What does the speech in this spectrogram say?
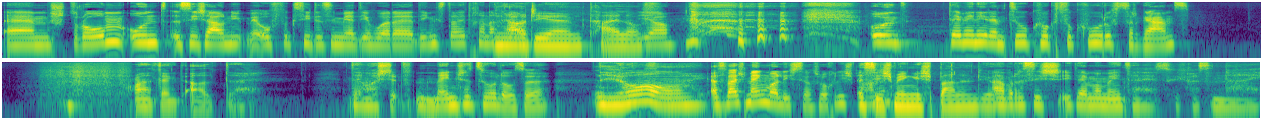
ähm, Strom und es ist auch nicht mehr offen gewesen, dass ich mir die hohen Dings da hätte Ja, die ähm, Teile. Ja. und dann bin ich in dem Zug von Chur auf Sargans und ich dachte, Alter, dann musst du Menschen zuhören. ja. Also weißt, manchmal ist es ja schon ein bisschen Es spannend. ist manchmal spannend, ja. Aber es ist in dem Moment dann es so, nein.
